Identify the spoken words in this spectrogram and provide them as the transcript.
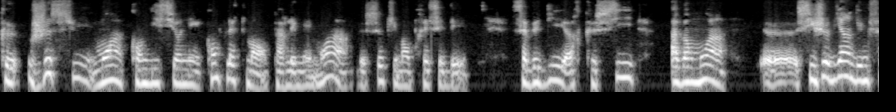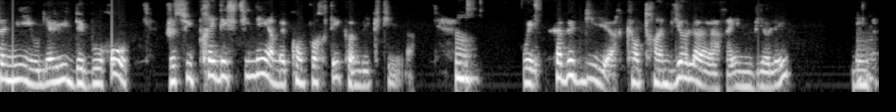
que je suis, moi, conditionné complètement par les mémoires de ceux qui m'ont précédé, ça veut dire que si, avant moi, euh, si je viens d'une famille où il y a eu des bourreaux, je suis prédestinée à me comporter comme victime. Hmm. Oui, ça veut dire qu'entre un violeur et une violée, il n'y a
